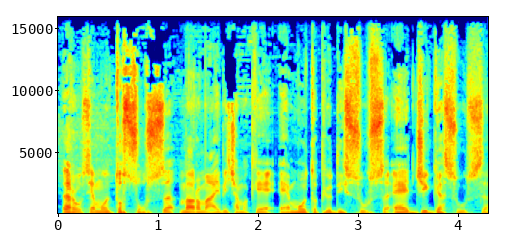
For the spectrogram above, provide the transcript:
La Russia è molto sus, ma ormai diciamo che è molto più di sus, è gigasus.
